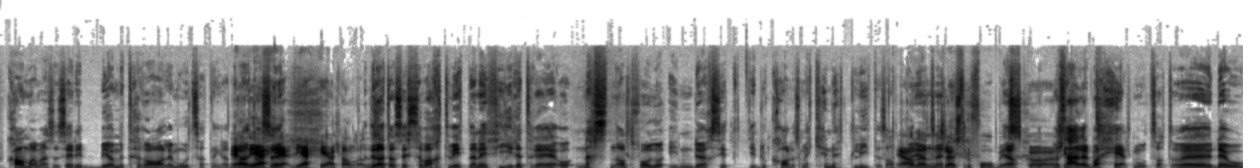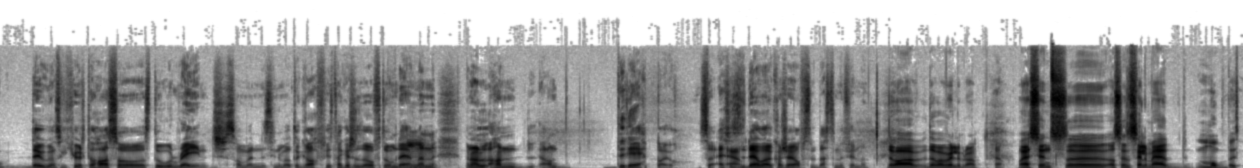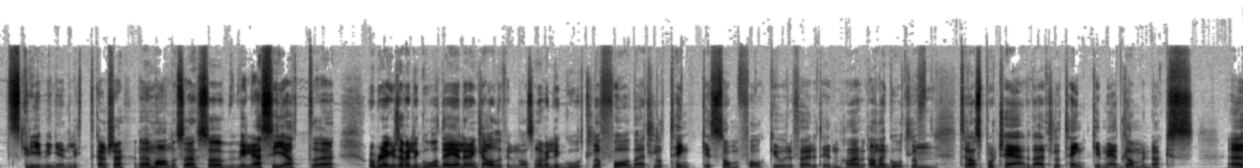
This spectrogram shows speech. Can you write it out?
Kameramessig så er de diametrale motsetninger. Ja, de er, he de er helt The. Lighthouse er svart-hvitt, den er i 4-3, og nesten alt foregår innendørs i et, lokale som er knøttlite. sant? Ja, det er er klaustrofobisk ja. og Mens her er det bare helt motsatt. Og eh, det er, jo, det er jo ganske kult å ha så stor range som en cinematograf. Vi snakker ikke så ofte om det, men, men han, han, han dreper jo. Så jeg syns. Ja. det var kanskje det absolutt beste med filmen. Det var, det var veldig bra. Ja. Og jeg syns, øh, altså selv om jeg mobbet skrivingen litt, kanskje, øh, Mm. manuset, så vil jeg si at uh, Robert Eggers er veldig god, og det gjelder egentlig alle filmene hans. Han er veldig god til å få deg til å tenke som folk gjorde før i tiden. Han er, han er god til å Mm. transportere deg til å tenke med et gammeldags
